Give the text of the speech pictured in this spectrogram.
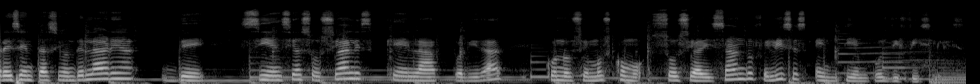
Presentación del área de ciencias sociales que en la actualidad conocemos como socializando felices en tiempos difíciles.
